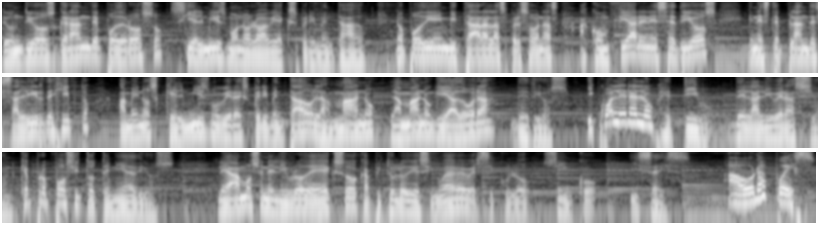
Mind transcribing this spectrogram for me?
de un Dios grande, poderoso, si él mismo no lo había experimentado. No podía invitar a las personas a confiar en ese Dios, en este plan de salir de Egipto, a menos que él mismo hubiera experimentado la mano, la mano guiadora de Dios. ¿Y cuál era el objetivo de la liberación? ¿Qué propósito tenía Dios? Leamos en el libro de Éxodo capítulo 19, versículo 5 y 6. Ahora pues,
